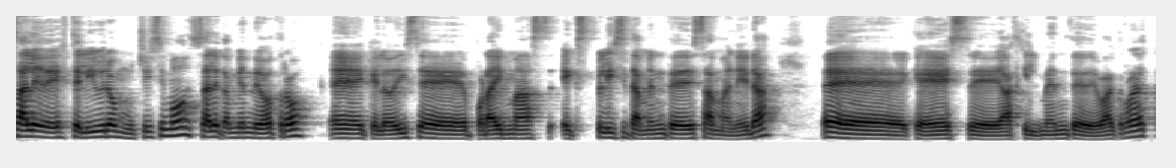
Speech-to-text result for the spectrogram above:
sale de este libro muchísimo, sale también de otro, eh, que lo dice por ahí más explícitamente de esa manera, eh, que es eh, Ágilmente de Backrach.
